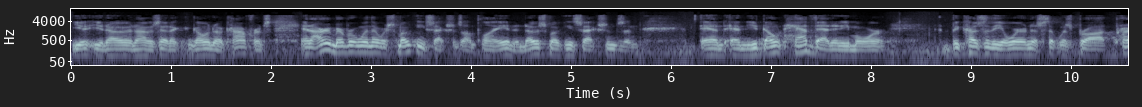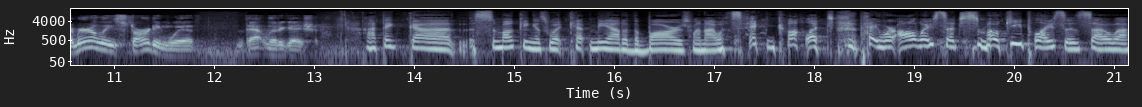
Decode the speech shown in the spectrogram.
you, you know, and I was at a, going to a conference, and I remember when there were smoking sections on plane and no smoking sections, and and and you don't have that anymore because of the awareness that was brought, primarily starting with that litigation. I think uh, smoking is what kept me out of the bars when I was in college. They were always such smoky places, so uh,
